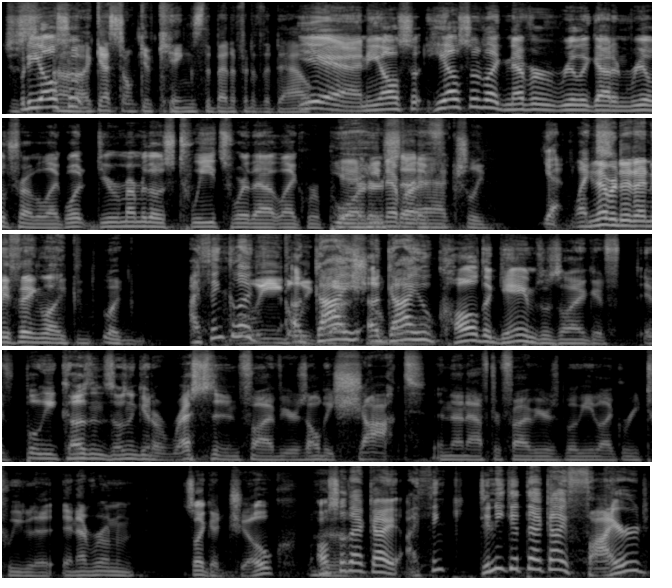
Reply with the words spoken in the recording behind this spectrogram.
just But he I also- know, I, guess don't give Kings the benefit of the doubt. Yeah, and he also he also like never really got in real trouble. Like, what do you remember those tweets where that like reporter Yeah, he never said? if- actually yeah, like he never did anything like like I think like a guy a guy who called the games was like, if if Boogie Cousins doesn't get arrested in five years, I'll be shocked. And then after five years, Boogie like retweeted it, and everyone it's like a joke. Also, that guy, I think didn't he get that guy fired?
